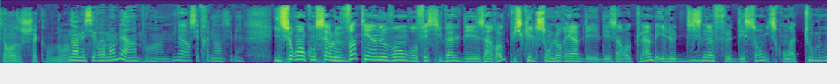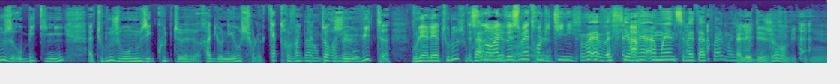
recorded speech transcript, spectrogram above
C'est un chèque en noir. Non, mais c'est vraiment bien hein, pour un. Non, non, c'est très bien. Non, c'est bien. Ils seront en concert le 21 novembre au Festival des Inrocks, puisqu'ils sont lauréats des, des Inrock Lab. Et le 19 décembre, ils seront à Toulouse, au Bikini, à Toulouse, où on nous écoute euh, Radio Néo sur le Ah bah, 94.8. Vous voulez aller à Toulouse que non, elle veut se Toulouse mettre en bikini. Ouais, bah, s'il y a un moyen de se mettre à poil, moi. je- Elle est déjà en bikini.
